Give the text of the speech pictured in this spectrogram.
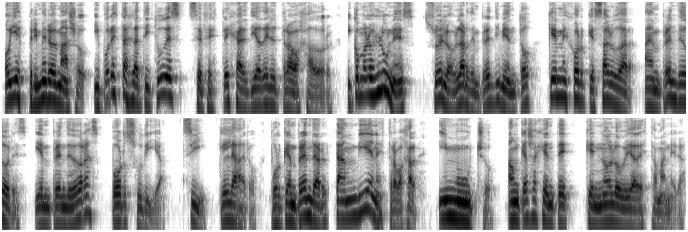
Hoy es primero de mayo y por estas latitudes se festeja el Día del Trabajador. Y como los lunes suelo hablar de emprendimiento, qué mejor que saludar a emprendedores y emprendedoras por su día. Sí, claro, porque emprender también es trabajar y mucho, aunque haya gente que no lo vea de esta manera.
